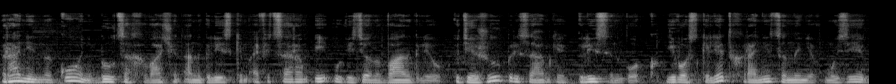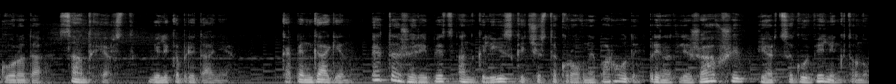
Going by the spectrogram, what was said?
Раненый конь был захвачен английским офицером и увезен в Англию, где жил при замке Глиссенбург. Его скелет хранится ныне в музее города города Сандхерст, Великобритания. Копенгаген – это жеребец английской чистокровной породы, принадлежавший герцогу Веллингтону.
